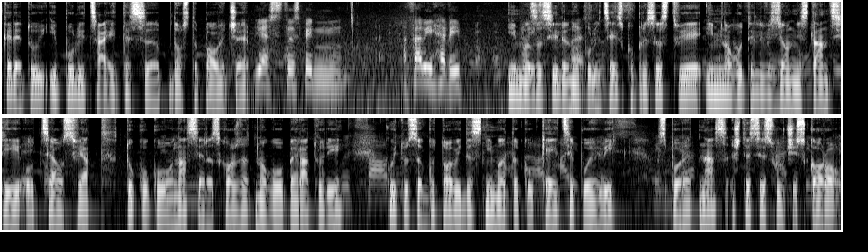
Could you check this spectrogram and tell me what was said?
където и полицаите са доста повече. Yes, има засилено полицейско присъствие и много телевизионни станции от цял свят. Тук около нас се разхождат много оператори, които са готови да снимат, ако Кейт се появи. Според нас ще се случи скоро.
